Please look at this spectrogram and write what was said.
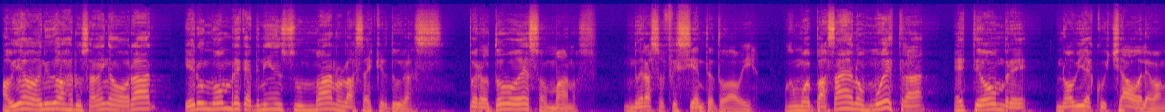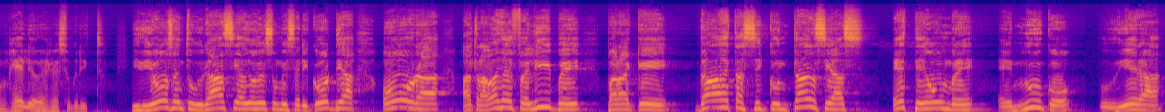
había venido a Jerusalén a adorar y era un hombre que tenía en sus manos las escrituras. Pero todo eso, hermanos, no era suficiente todavía. Como el pasaje nos muestra, este hombre no había escuchado el Evangelio de Jesucristo. Y Dios en tu gracia, Dios en su misericordia, ora a través de Felipe para que, dadas estas circunstancias, este hombre, eunuco, pudiera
